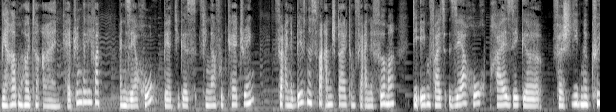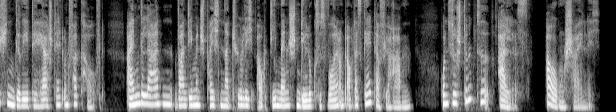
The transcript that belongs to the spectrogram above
Wir haben heute ein Catering geliefert, ein sehr hochwertiges Fingerfood Catering für eine Businessveranstaltung, für eine Firma, die ebenfalls sehr hochpreisige verschiedene Küchengeräte herstellt und verkauft. Eingeladen waren dementsprechend natürlich auch die Menschen, die Luxus wollen und auch das Geld dafür haben. Und so stimmte alles, augenscheinlich.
